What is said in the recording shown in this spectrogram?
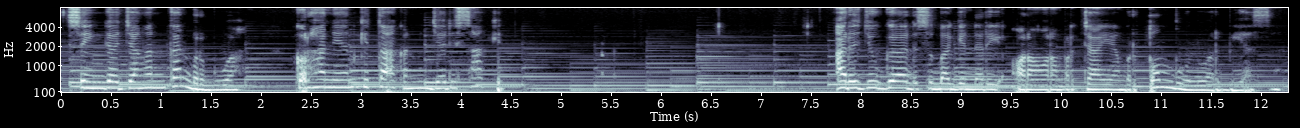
sehingga jangankan berbuah, kerohanian kita akan menjadi sakit. Ada juga sebagian dari orang-orang percaya yang bertumbuh luar biasa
